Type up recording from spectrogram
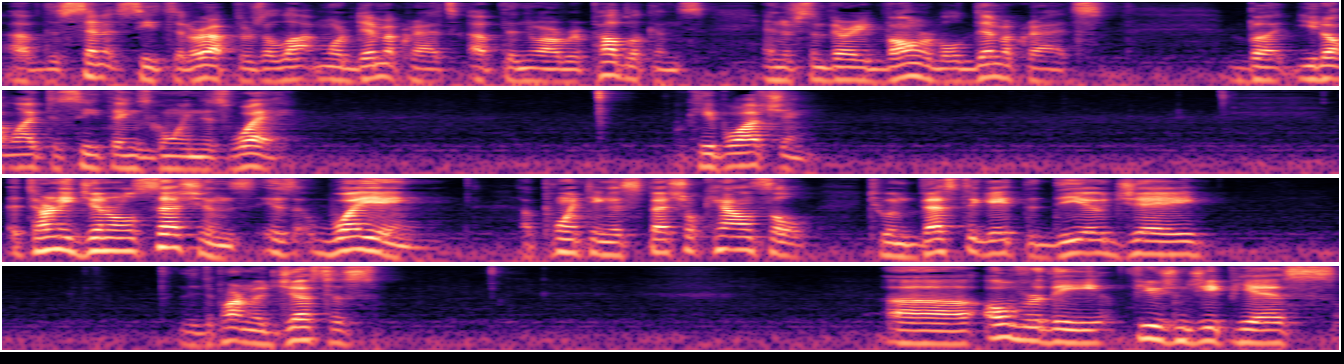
of the Senate seats that are up, there's a lot more Democrats up than there are Republicans, and there's some very vulnerable Democrats but you don't like to see things going this way. We'll keep watching. Attorney General Sessions is weighing appointing a special counsel to investigate the DOJ, the Department of Justice, uh, over the Fusion GPS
